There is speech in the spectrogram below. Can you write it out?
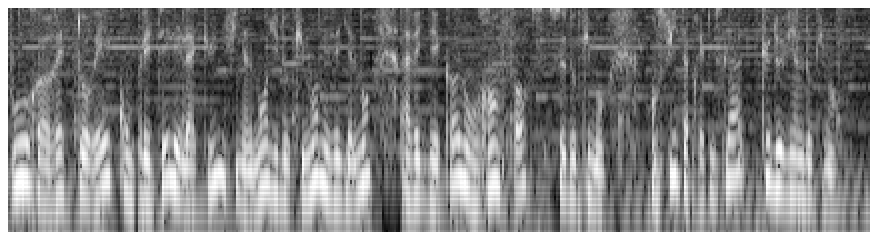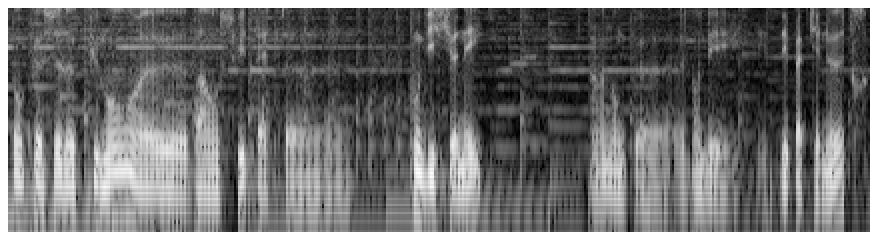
pour restaurer, compléter les lacunes finalement du document, mais également avec des cols, on renforce ce document. Ensuite, après tout cela, que devient le document? Donc ce document euh, va ensuite être euh, conditionné hein, donc, euh, dans des, des, papiers neutres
